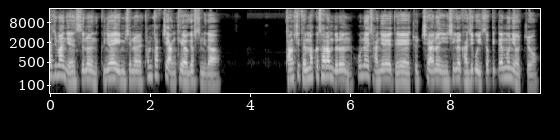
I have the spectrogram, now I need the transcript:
하지만 옌스는 그녀의 임신을 탐탁지 않게 여겼습니다. 당시 덴마크 사람들은 혼의 자녀에 대해 좋지 않은 인식을 가지고 있었기 때문이었죠.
